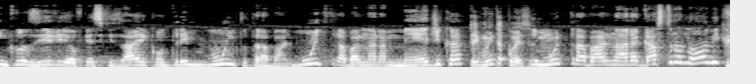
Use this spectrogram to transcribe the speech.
Inclusive, eu pesquisar e encontrei muito trabalho. Muito trabalho na área médica. Tem muita coisa. E muito trabalho na área gastronômica.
